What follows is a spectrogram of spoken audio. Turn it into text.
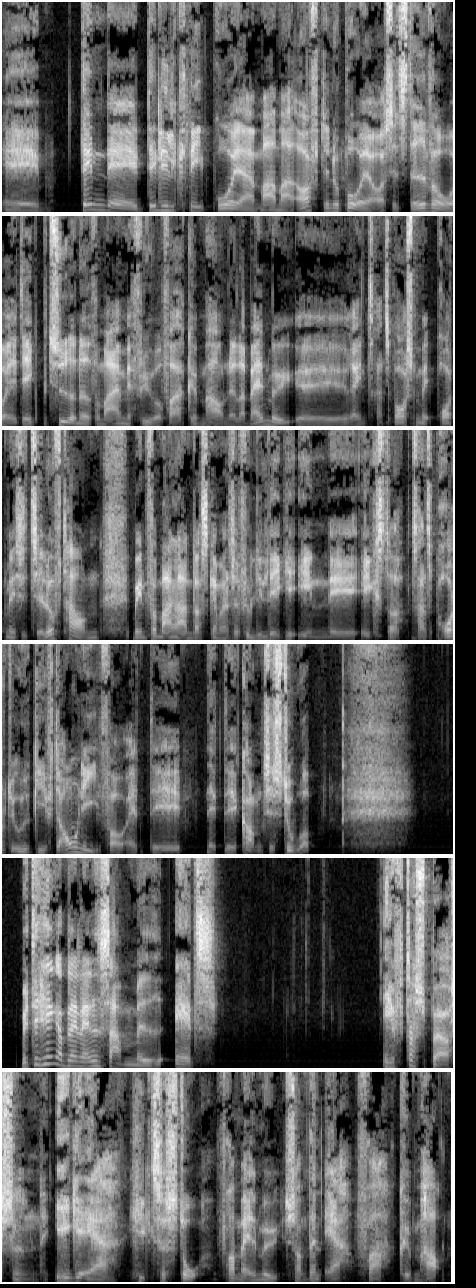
Øh, den, øh, det lille knep bruger jeg meget, meget ofte. Nu bor jeg også et sted, hvor øh, det ikke betyder noget for mig, om jeg flyver fra København eller Malmø, øh, rent transportmæssigt til lufthavnen. Men for mange andre skal man selvfølgelig lægge en øh, ekstra transportudgift oveni, for at, øh, at øh, komme til Sturup. Men det hænger blandt andet sammen med, at efterspørgselen ikke er helt så stor fra Malmø, som den er fra København.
